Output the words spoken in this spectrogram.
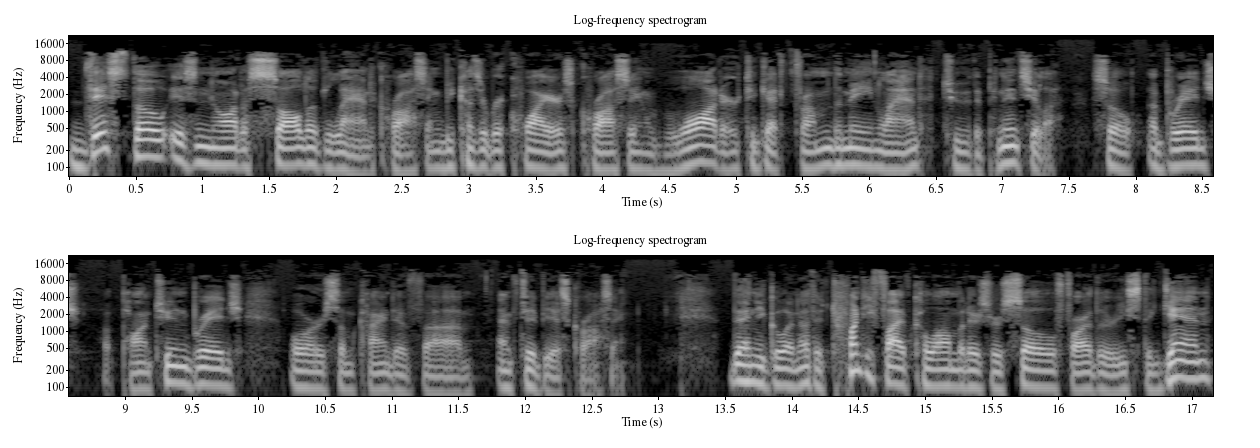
This, though, is not a solid land crossing because it requires crossing water to get from the mainland to the peninsula. So, a bridge, a pontoon bridge, or some kind of um, amphibious crossing. Then you go another 25 kilometers or so farther east again,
